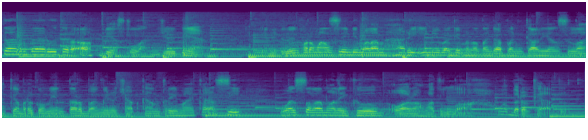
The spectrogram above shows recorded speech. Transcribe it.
Terbaru terupdate selanjutnya ini dulu informasi di malam hari ini. Bagaimana tanggapan kalian? Silahkan berkomentar. Bang Min ucapkan terima kasih. Wassalamualaikum warahmatullahi wabarakatuh.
